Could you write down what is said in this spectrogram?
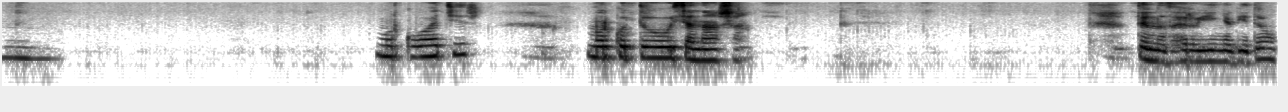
М. Муркотіш. Муркотуся наша. Ти в нас героїня відео.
